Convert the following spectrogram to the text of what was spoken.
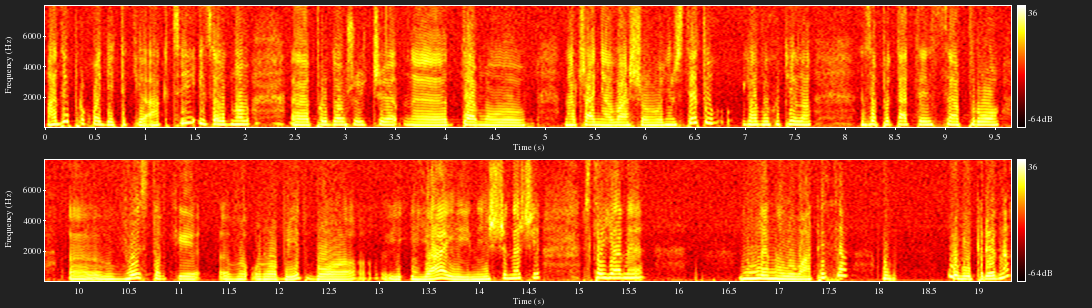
А де проходять такі акції? І заодно, е, продовжуючи е, тему навчання вашого університету, я би хотіла запитатися про виставки в робіт, бо і я, і інші наші стріяни могли милуватися у, вітринах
